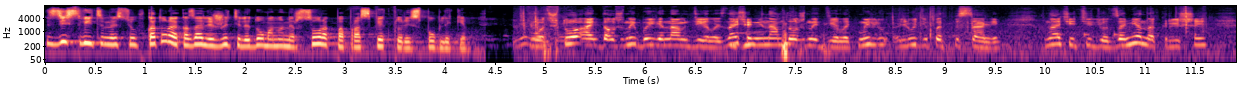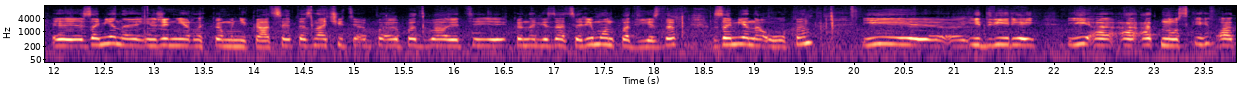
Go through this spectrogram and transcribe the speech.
с действительностью, в которой оказались жители дома номер 40 по проспекту Республики. Вот, что они должны были нам делать. Значит, они нам должны делать. Мы лю- люди подписали. Значит, идет замена крыши, э, замена инженерных коммуникаций, это значит э, п- подвал, эти, канализация, ремонт подъездов, замена окон и, э, и дверей, и а, а, относки, от,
